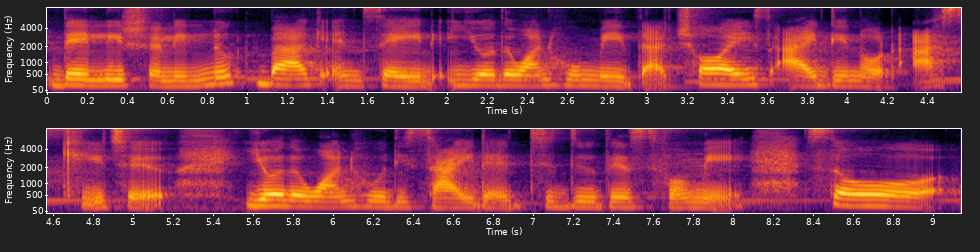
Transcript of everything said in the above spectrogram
They literally looked back and said, You're the one who made that choice. I did not ask you to. You're the one who decided to do this for me. So,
